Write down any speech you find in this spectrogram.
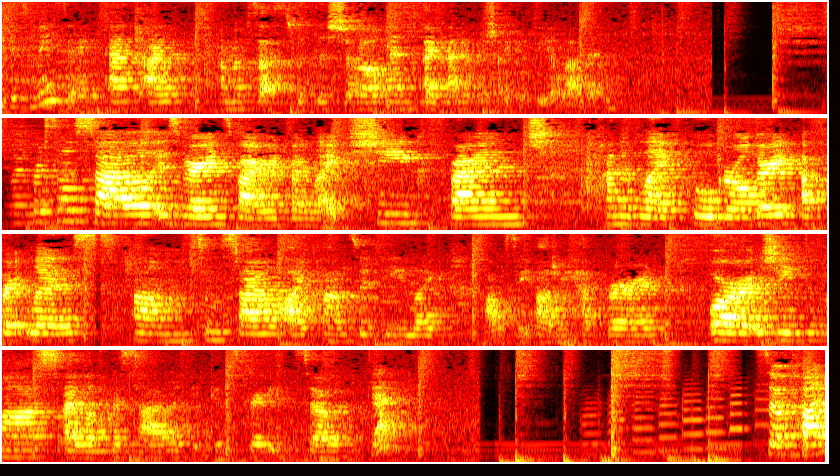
it's amazing and I, I'm obsessed with this show and I kind of wish I could be 11. My personal style is very inspired by like chic, French, kind of like cool girl, very effortless. Um, some style icons would be like obviously Audrey Hepburn or Jeanne Damas. I love her style, I think it's great. So yeah. So fun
